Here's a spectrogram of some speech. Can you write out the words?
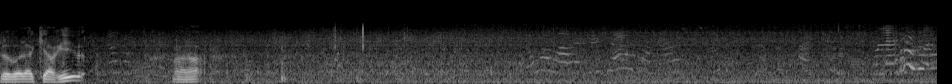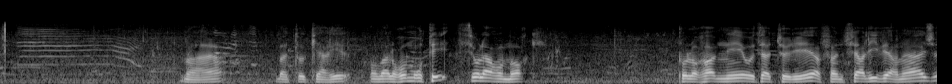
Le voilà qui arrive. Voilà. Voilà, bateau qui arrive. On va le remonter sur la remorque pour le ramener aux ateliers afin de faire l'hivernage,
